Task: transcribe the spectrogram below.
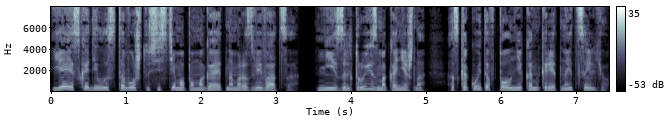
Я исходил из того, что система помогает нам развиваться. Не из альтруизма, конечно, а с какой-то вполне конкретной целью.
